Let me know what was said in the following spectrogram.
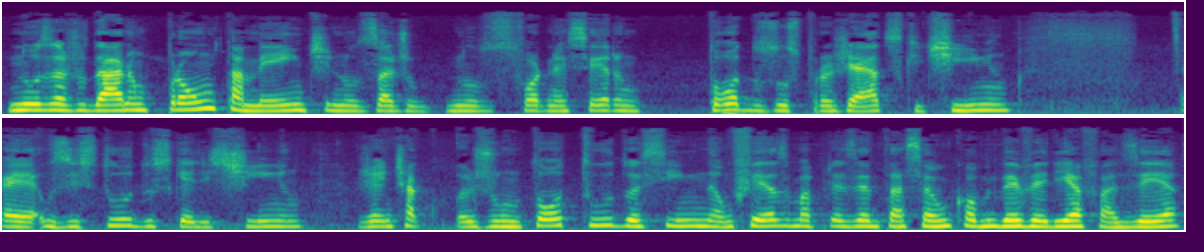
Nos ajudaram prontamente, nos, nos forneceram todos os projetos que tinham é, os estudos que eles tinham. A gente juntou tudo assim, não fez uma apresentação como deveria fazer,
